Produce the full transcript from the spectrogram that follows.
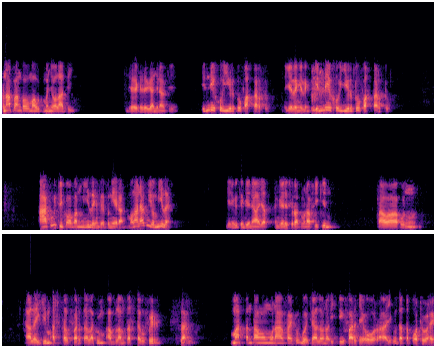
Kenapa engkau mau menyolati? Ya kanjeng Nabi. Ini khuyir tu faktar tu. Eling eling. Ini khuyir tu faktar tu. Aku dikongkon milih sampai pangeran. Malah aku yo milih. Ini tenggene ayat, tenggene surat munafikin. Sawaun alaihim astaghfarta lahum ablam tastaghfir. Mat tentang wong munafik ku mbok jalono istighfar cek ora, iku tetep padha wae.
